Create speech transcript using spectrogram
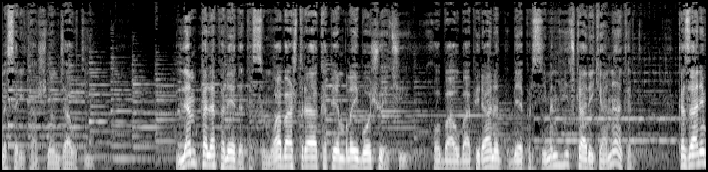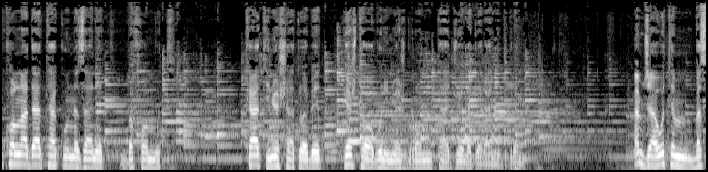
لەسەری تاشمەم جاوتی لەم پەلە پەلێ دەترسم وا باشترە کە پێم بڵێ بۆ کوێچی خۆ باو باپیرانت بێ پرسی من هیچ کارێکیان ناکرد کە زانیم کۆڵنادا تاکو نەزانێت بەخۆم وت کاتی نوێ شاتوە بێت پێش تەوابوونی نوێش بڕۆم تا گوێ لە گۆرانی بگرم ئەم جاوتم بەس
